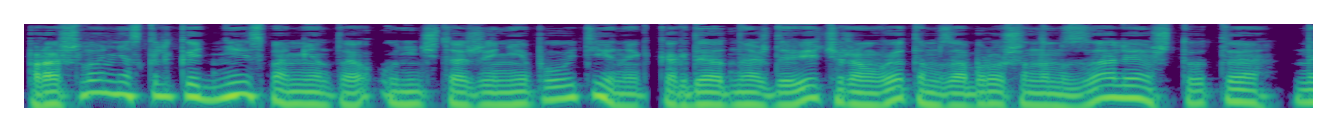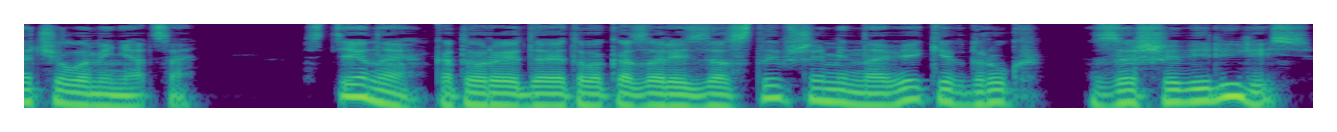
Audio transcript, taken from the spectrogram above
Прошло несколько дней с момента уничтожения паутины, когда однажды вечером в этом заброшенном зале что-то начало меняться. Стены, которые до этого казались застывшими, навеки вдруг зашевелились.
